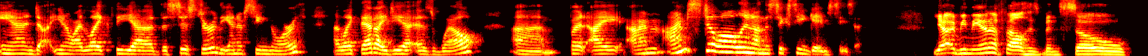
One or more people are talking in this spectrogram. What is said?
and uh, you know, I like the uh, the sister, the NFC North. I like that idea as well. Um, but I, I'm I'm still all in on the 16 game season. Yeah, I mean, the NFL has been so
